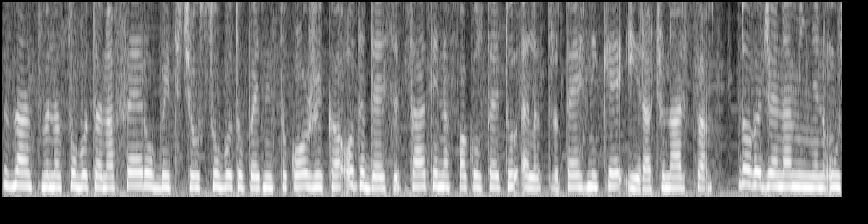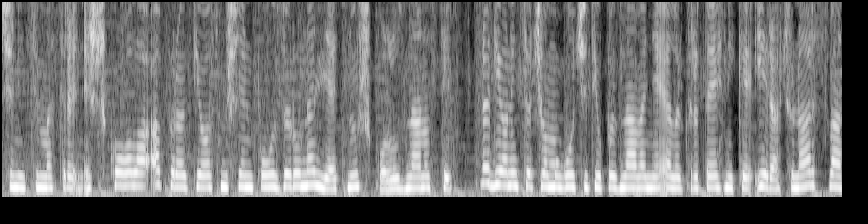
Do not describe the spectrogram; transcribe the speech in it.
Znanstvena subota na Feru bit će u subotu 15. ožujka od 10 sati na Fakultetu elektrotehnike i računarstva. Događaj je namijenjen učenicima srednjih škola, a projekt je osmišljen po uzoru na ljetnu školu znanosti. Radionica će omogućiti upoznavanje elektrotehnike i računarstva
